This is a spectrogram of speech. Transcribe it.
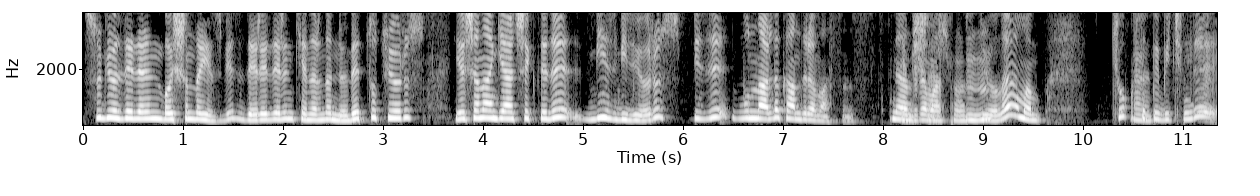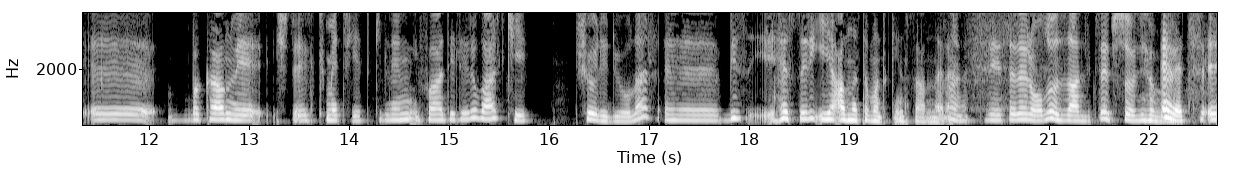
su gözelerinin başındayız biz. Derelerin kenarında nöbet tutuyoruz. Yaşanan gerçekleri biz biliyoruz. Bizi bunlarla kandıramazsınız. Kandıramazsınız diyorlar ama çok sık evet. bir biçimde e, bakan ve işte hükümet yetkililerinin ifadeleri var ki şöyle diyorlar. E, biz HES'leri iyi anlatamadık insanlara. Evet, Veysel Eroğlu özellikle hep söylüyor bunu. Evet e,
